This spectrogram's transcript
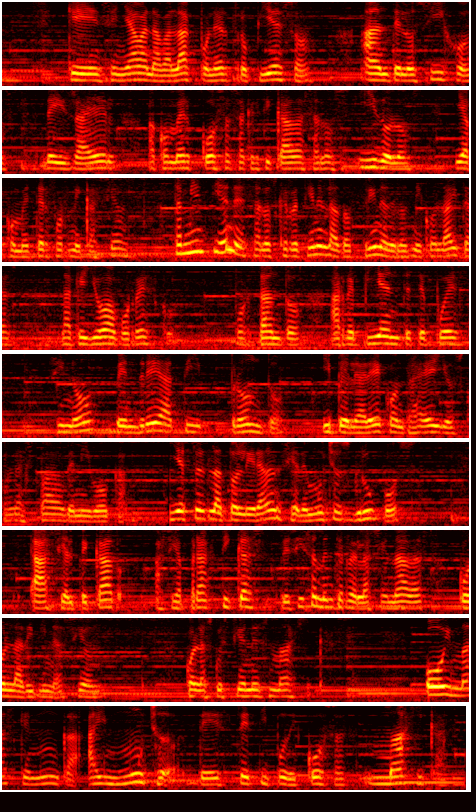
que enseñaban a Balac poner tropiezo ante los hijos de Israel a comer cosas sacrificadas a los ídolos y a cometer fornicación también tienes a los que retienen la doctrina de los Nicolaitas, la que yo aborrezco. Por tanto, arrepiéntete pues, si no, vendré a ti pronto y pelearé contra ellos con la espada de mi boca. Y esto es la tolerancia de muchos grupos hacia el pecado, hacia prácticas precisamente relacionadas con la adivinación, con las cuestiones mágicas. Hoy más que nunca hay mucho de este tipo de cosas mágicas.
